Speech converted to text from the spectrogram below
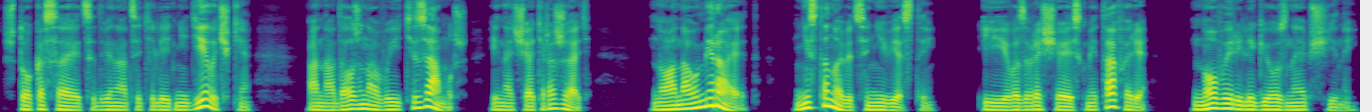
Что касается 12-летней девочки, она должна выйти замуж и начать рожать. Но она умирает, не становится невестой и, возвращаясь к метафоре, новой религиозной общиной.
